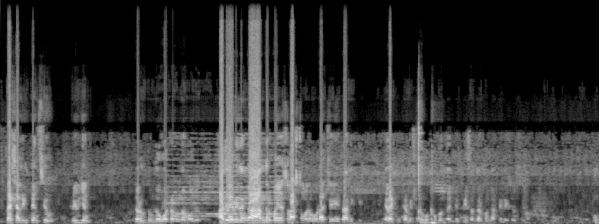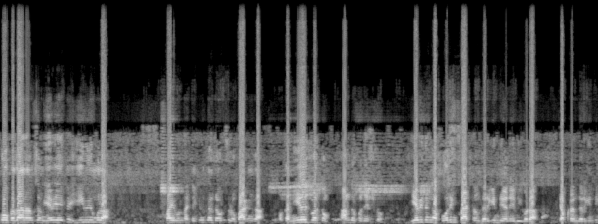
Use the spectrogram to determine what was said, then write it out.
స్పెషల్ ఇంటెన్సివ్ రివిజన్ జరుగుతుందో ఓటర్ల నమోదు అదేవిధంగా ఆంధ్రప్రదేశ్ రాష్ట్రంలో కూడా చేయటానికి ఎలక్షన్ కమిషన్ ఒప్పుకుందని చెప్పి సందర్భంగా తెలియజేస్తున్నాం. ఇంకో ప్రధాన అంశం ఏవి అయితే ఈవీఎంల పై ఉన్న టెక్నికల్ డౌట్స్లో భాగంగా ఒక నియోజకవర్గం ఆంధ్రప్రదేశ్లో ఏ విధంగా పోలింగ్ ప్యాటర్న్ జరిగింది అనేది కూడా చెప్పడం జరిగింది.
